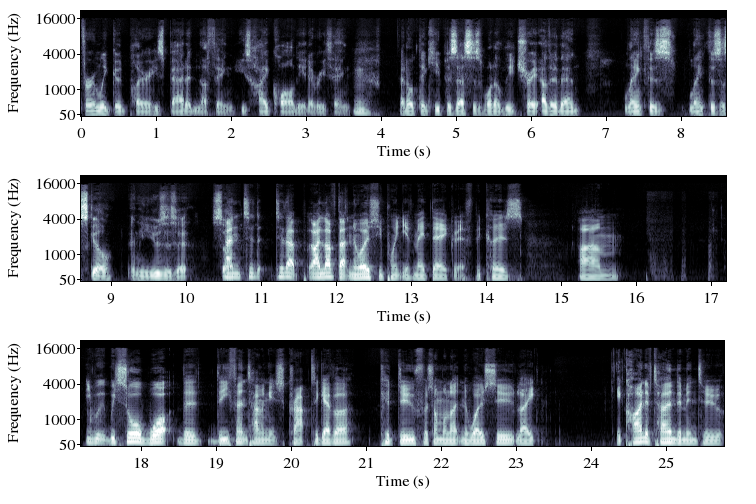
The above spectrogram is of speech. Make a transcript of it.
firmly good player. He's bad at nothing. He's high quality at everything. Mm. I don't think he possesses one elite trait other than length is length is a skill and he uses it. So And to th- to that, I love that Nwosu point you've made there, Griff, because Um, we, we saw what the defense having its crap together could do for someone like Nwosu. Like, it kind of turned him into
